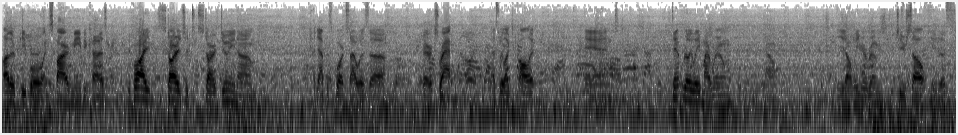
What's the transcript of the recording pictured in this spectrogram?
Other people inspired me because before I started to start doing um, adaptive sports, I was uh, barracks rat, as we like to call it, and didn't really leave my room. You know, you don't leave your room to yourself. You just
